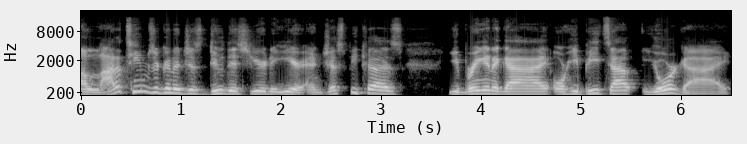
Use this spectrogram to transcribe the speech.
a lot of teams are going to just do this year to year. And just because you bring in a guy or he beats out your guy,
